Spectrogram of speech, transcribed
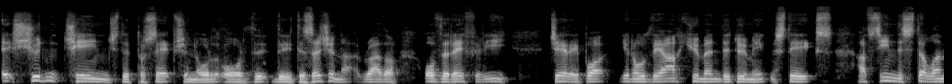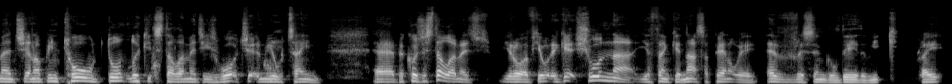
it shouldn't change the perception or or the, the decision rather of the referee, Jerry. But you know, they are human. They do make mistakes. I've seen the still image, and I've been told don't look at still images. Watch it in real time, uh, because the still image, you know, if you get shown that, you're thinking that's a penalty every single day of the week, right?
